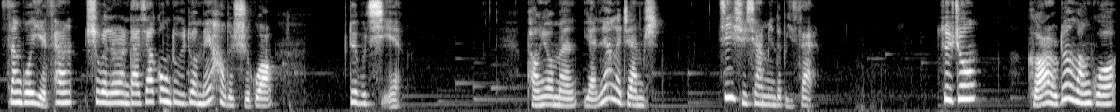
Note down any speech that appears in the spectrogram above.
三国野餐是为了让大家共度一段美好的时光。对不起，朋友们，原谅了詹姆斯，继续下面的比赛。最终，可尔顿王国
